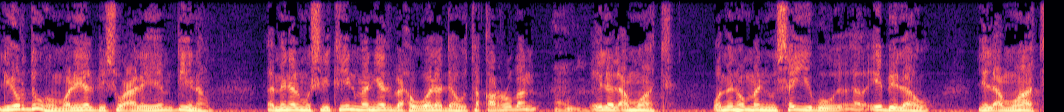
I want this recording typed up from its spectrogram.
ليردوهم وليلبسوا عليهم دينهم. فمن المشركين من يذبح ولده تقربا إلى الأموات ومنهم من يسيب إبله للأموات.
